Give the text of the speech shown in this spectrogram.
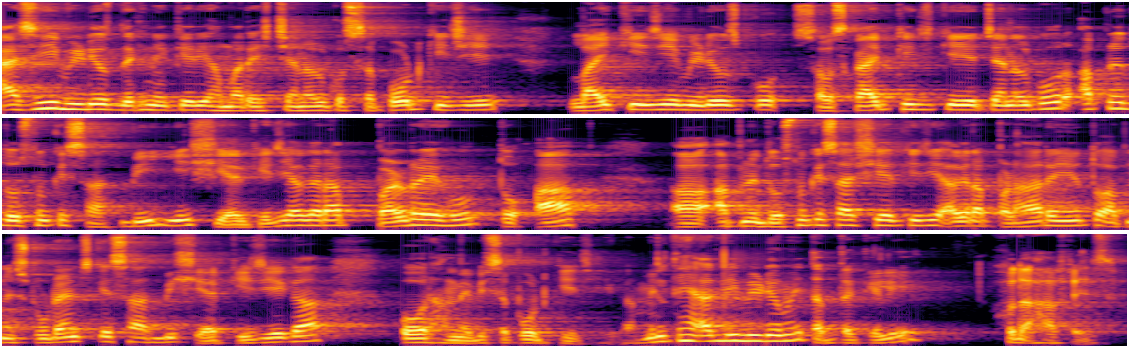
ऐसे ही वीडियोस देखने के लिए हमारे इस चैनल को सपोर्ट कीजिए लाइक कीजिए वीडियोस को सब्सक्राइब कीजिए चैनल को और अपने दोस्तों के साथ भी ये शेयर कीजिए। अगर आप पढ़ रहे हो तो आप अपने दोस्तों के साथ शेयर कीजिए। अगर आप पढ़ा रहे हैं तो अपने स्टूडेंट्स के साथ भी शेयर कीजिएगा और हमें भी सपोर्ट कीजिएगा। मिलते हैं अगली वीडियो में, तब तक के लिए खुदा हाफिज़।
